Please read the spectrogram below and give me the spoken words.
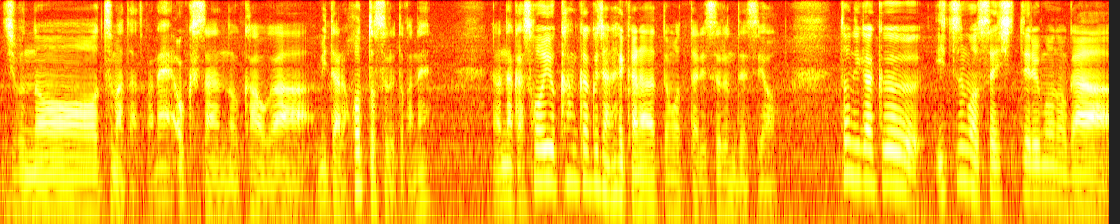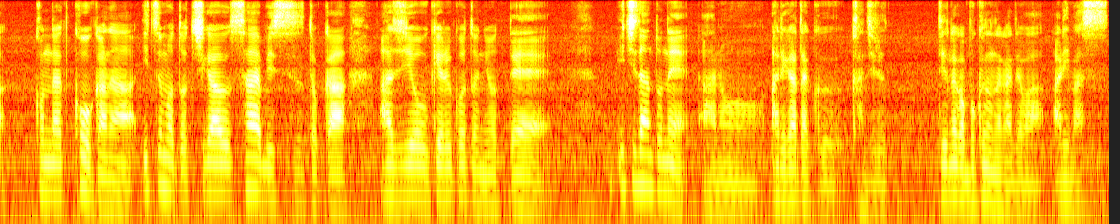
自分の妻だとかね奥さんの顔が見たらホッとするとかねなんかそういう感覚じゃないかなって思ったりするんですよ。とにかくいつも接してるものがこんな高価ないつもと違うサービスとか味を受けることによって一段とねあのありがたく感じるっていうのが僕の中ではあります。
